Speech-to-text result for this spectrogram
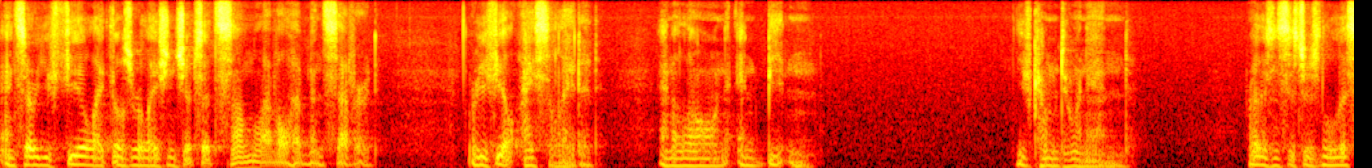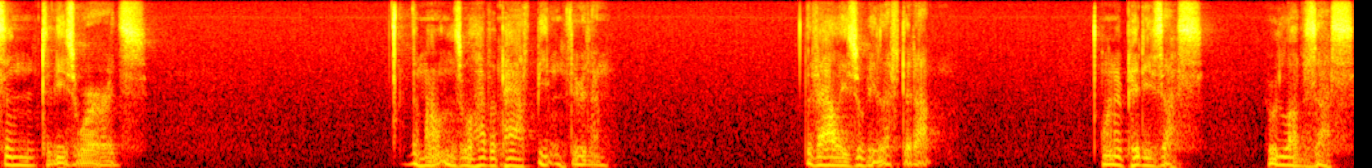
And so you feel like those relationships at some level have been severed, or you feel isolated and alone and beaten. You've come to an end. Brothers and sisters, listen to these words. The mountains will have a path beaten through them. The valleys will be lifted up one who pities us, who loves us,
